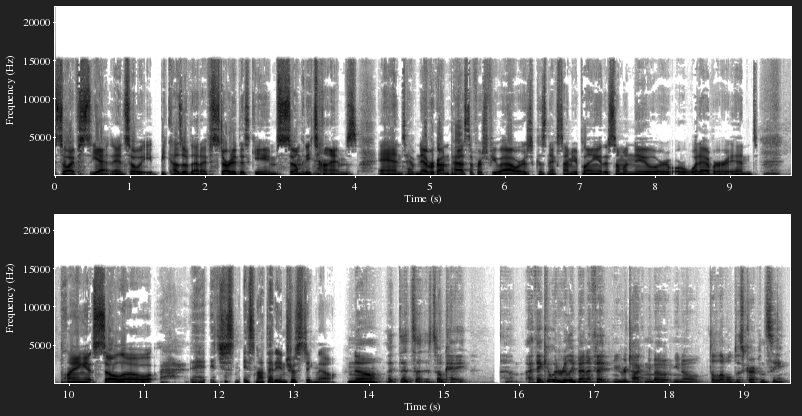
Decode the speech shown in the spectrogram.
so I've yeah, and so because of that, I've started this game so many times and have never gotten past the first few hours because next time you're playing it, there's someone new or or whatever, and mm-hmm. playing it solo, it's just it's not that interesting though. No, it, it's it's okay. Um, I think it would really benefit. You were talking about you know the level discrepancy.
